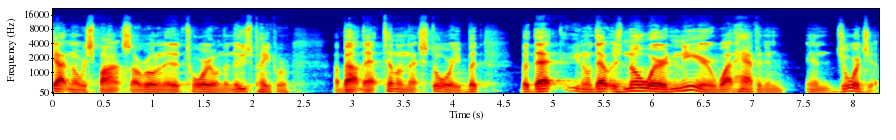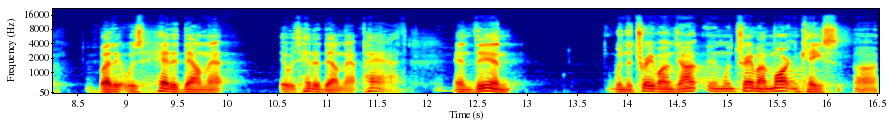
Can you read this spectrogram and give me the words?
got no response. So I wrote an editorial in the newspaper about that, telling that story. But but that you know that was nowhere near what happened in in Georgia, mm-hmm. but it was headed down that it was headed down that path. Mm-hmm. And then when the Trayvon John and when Trayvon Martin case uh,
